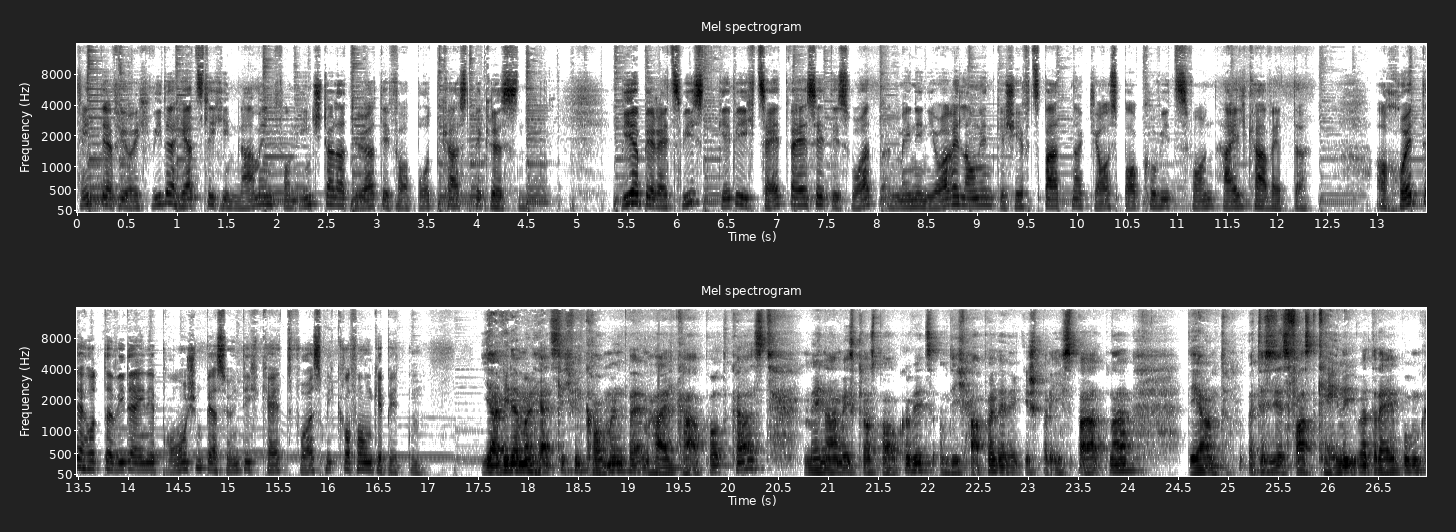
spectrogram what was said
Heute darf ich euch wieder herzlich im Namen von Installateur TV Podcast begrüßen. Wie ihr bereits wisst, gebe ich zeitweise das Wort an meinen jahrelangen Geschäftspartner Klaus Baukowitz von HLK weiter. Auch heute hat er wieder eine Branchenpersönlichkeit vors Mikrofon gebeten. Ja, wieder mal herzlich willkommen beim HLK-Podcast. Mein Name ist Klaus Baukowitz und ich habe heute einen Gesprächspartner, der, und das ist jetzt fast keine Übertreibung,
